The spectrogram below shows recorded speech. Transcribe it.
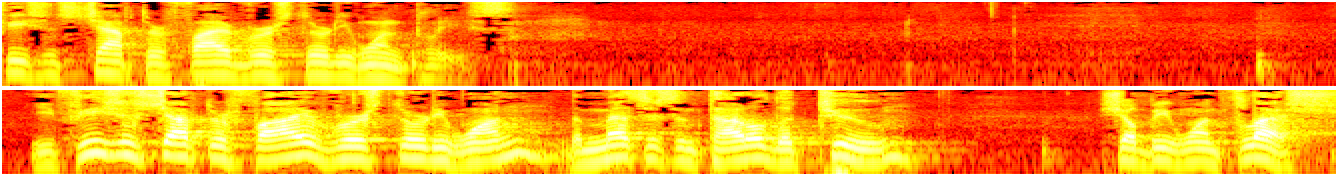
Ephesians chapter 5, verse 31, please. Ephesians chapter 5, verse 31, the message entitled, The Two Shall Be One Flesh.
